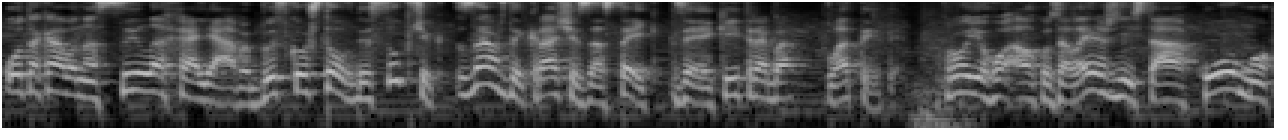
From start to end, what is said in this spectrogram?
Отака вона сила халяви. Безкоштовний супчик завжди краще за стейк, за який треба платити. Про його алкозалежність та кому,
